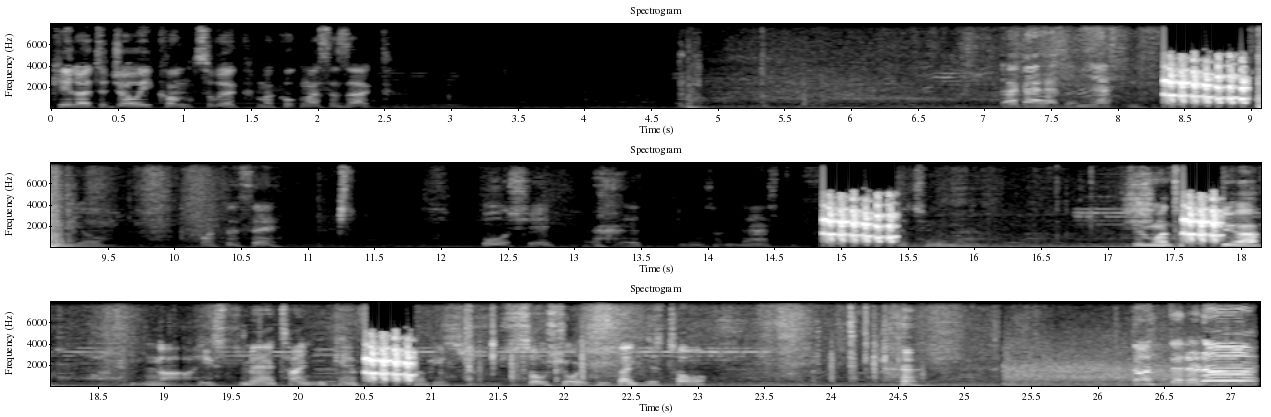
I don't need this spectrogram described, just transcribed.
Okay, Leute, Joey kommt zurück. Mal gucken, was er sagt. That guy has a nasty video. What they say? Bullshit. He has, a nasty you, man. You one to you up? Nah, he's mad tiny. You can't up. He's so short. He's like this tall. Dun, da, da, da.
